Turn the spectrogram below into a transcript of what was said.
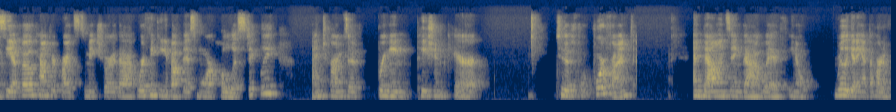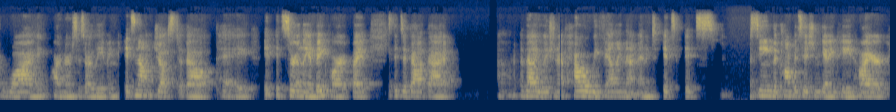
CFO counterparts to make sure that we're thinking about this more holistically in terms of bringing patient care to the forefront and balancing that with, you know, really getting at the heart of why our nurses are leaving. It's not just about pay, it, it's certainly a big part, but it's about that um, evaluation of how are we failing them. And it's, it's seeing the competition getting paid higher.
